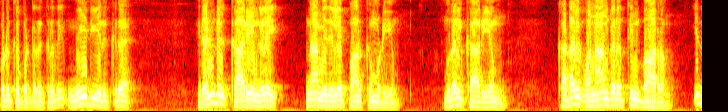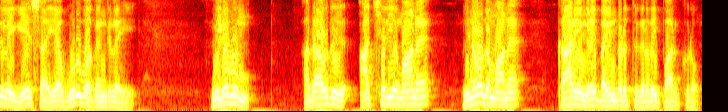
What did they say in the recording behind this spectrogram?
கொடுக்கப்பட்டிருக்கிறது. மீதி இருக்கிற இரண்டு காரியங்களை நாம் இதிலே பார்க்க முடியும். முதல் காரியம் கடல் வனாந்தரத்தின் பாரம். இதில் ஏசாயா உருவகங்களை மிகவும் அதாவது ஆச்சரியமான வினோதமான காரியங்களை பயன்படுத்துகிறதை பார்க்கிறோம்.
